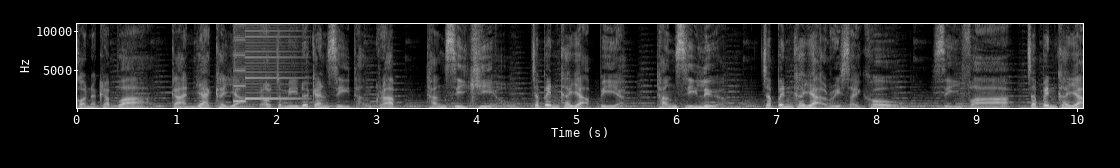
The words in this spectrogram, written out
ก่อนนะครับว่า การแยกขยะเราจะมีด้วยกัน 4 ถังครับ ถังสีเขียวจะเป็นขยะเปียกถังสีเหลืองจะเป็นขยะรีไซเคิล สีฟ้าจะเป็นขยะ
